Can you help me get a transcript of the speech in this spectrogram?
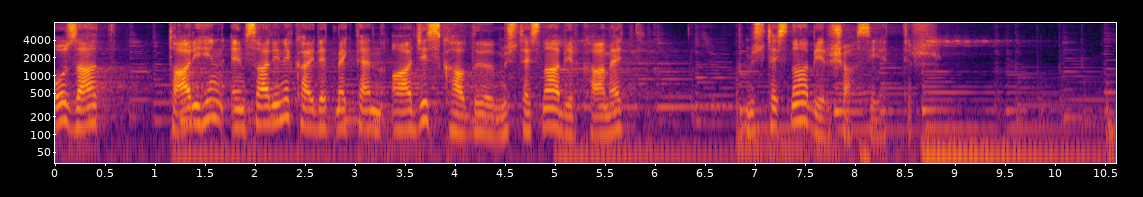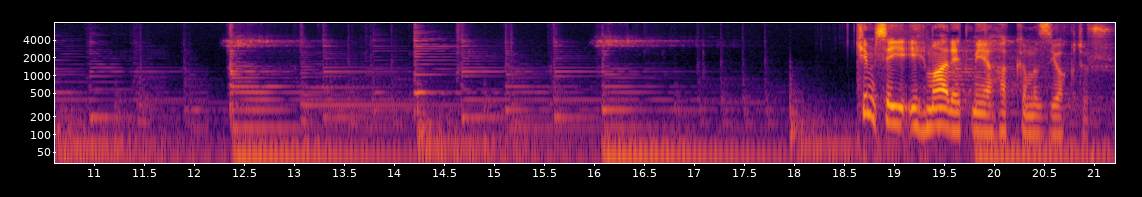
o zat tarihin emsalini kaydetmekten aciz kaldığı müstesna bir kamet, müstesna bir şahsiyettir.'' kimseyi ihmal etmeye hakkımız yoktur.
